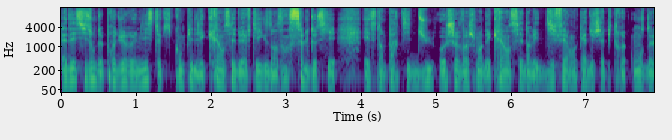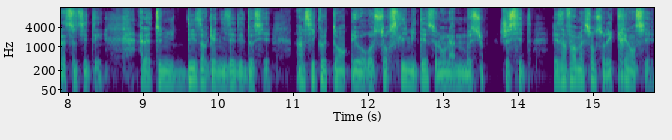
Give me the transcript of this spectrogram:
La décision de produire une liste qui compile les créanciers de FTX dans un seul dossier était en partie due au chevauchement des créanciers dans les différents cas du chapitre 11 de la société, à la tenue désorganisée des dossiers, ainsi qu'au temps et aux ressources limitées selon la motion. Je cite, les informations sur les créanciers.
